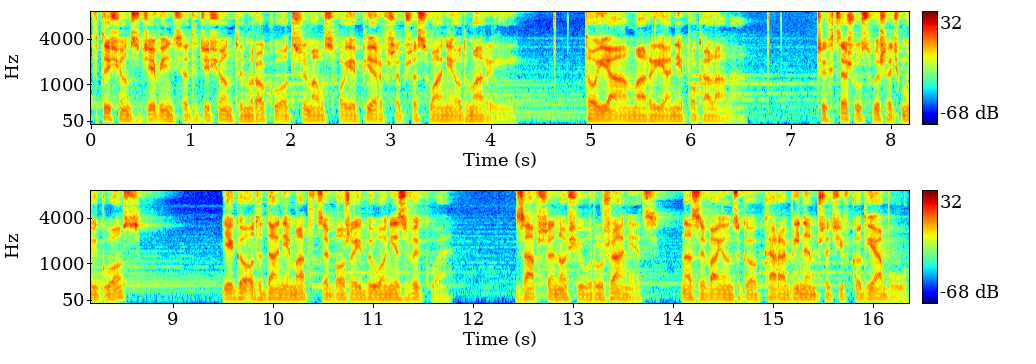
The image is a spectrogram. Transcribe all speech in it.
W 1910 roku otrzymał swoje pierwsze przesłanie od Maryi. To ja, Maryja Niepokalana. Czy chcesz usłyszeć mój głos? Jego oddanie Matce Bożej było niezwykłe. Zawsze nosił różaniec, nazywając go karabinem przeciwko diabłu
